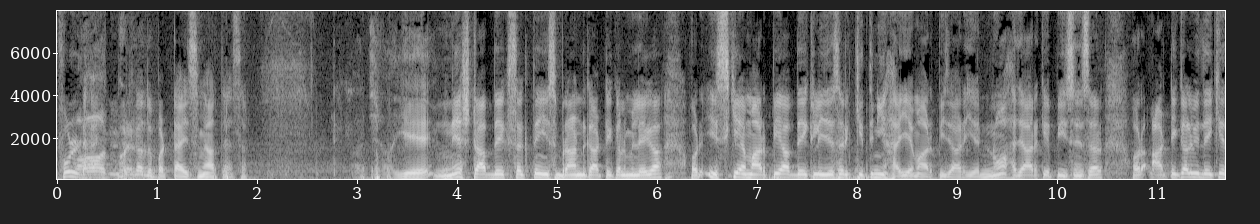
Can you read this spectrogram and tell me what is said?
फुल ढाई मीटर का दुपट्टा इसमें आता है सर। अच्छा ये नेक्स्ट आप देख सकते हैं इस ब्रांड का आर्टिकल मिलेगा। और इसकी एमआरपी आप देख लीजिए सर कितनी हाई एमआरपी जा रही है। नौ हज़ार के पीस हैं सर। और आर्टिकल भी देखिए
